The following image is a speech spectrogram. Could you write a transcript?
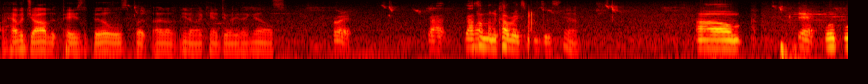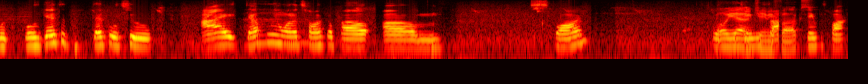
I have a job that pays the bills, but I don't, you know, I can't do anything else. Right. Got got What? something to cover expenses. Yeah. Um, yeah, we'll, we'll, we'll get to Deadpool 2. I definitely want to talk about um, Spawn. Oh yeah, Jamie, Foxx- Foxx. Jamie Foxx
